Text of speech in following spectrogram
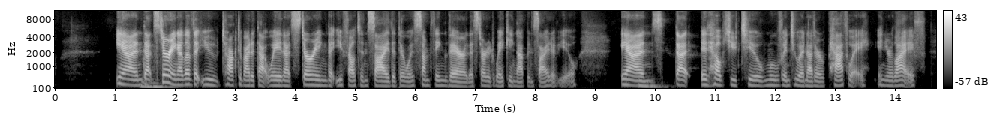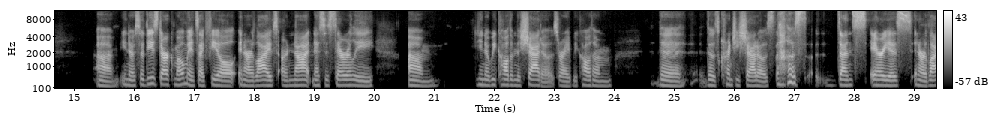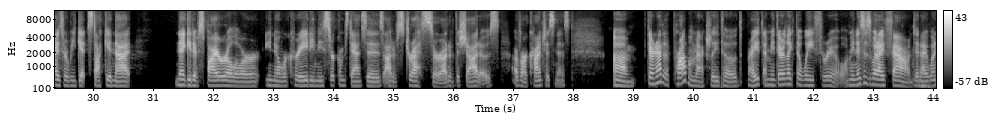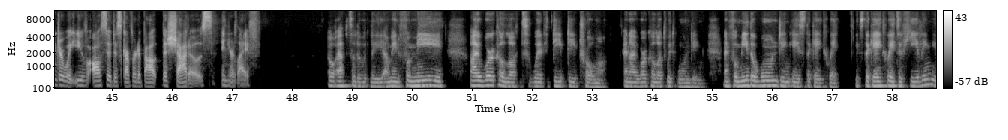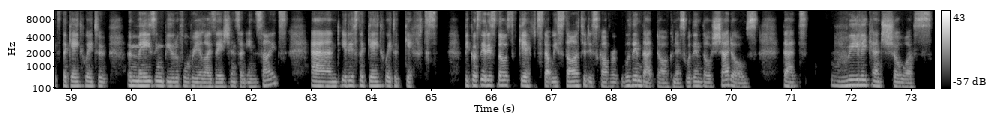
And that mm-hmm. stirring, I love that you talked about it that way, that stirring that you felt inside, that there was something there that started waking up inside of you. And mm. that it helped you to move into another pathway in your life. Um, you know, so these dark moments I feel in our lives are not necessarily um, you know we call them the shadows right we call them the those crunchy shadows those dense areas in our lives where we get stuck in that negative spiral or you know we're creating these circumstances out of stress or out of the shadows of our consciousness. Um, they're not a problem actually though right? I mean they're like the way through. I mean this is what i found and i mm-hmm. wonder what you've also discovered about the shadows in your life. Oh absolutely. I mean for me I work a lot with deep, deep trauma and I work a lot with wounding. And for me, the wounding is the gateway. It's the gateway to healing. It's the gateway to amazing, beautiful realizations and insights. And it is the gateway to gifts because it is those gifts that we start to discover within that darkness, within those shadows, that really can show us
